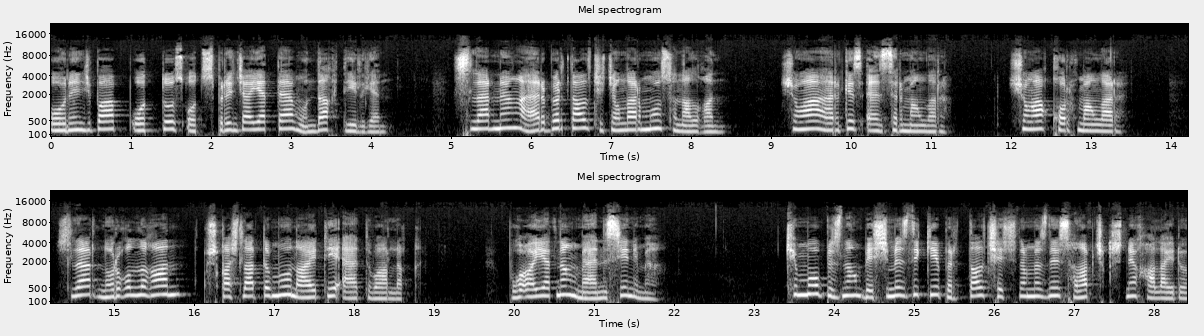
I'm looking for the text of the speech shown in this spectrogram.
10 бап 30-31-нчы аятта мындай дийилген. Силернин ар тал чичиңлар мо саналган. Шуңа аркез ансырмаңлар. Шуңа قоркымаңнар. Сизләр нургынлыгын, кушқашларны әйти әтборлык. Бу аятның мәнисе ниме? Кем мо безнең бешмездә ки бер тал чечнемезне санап чыгышны халайды,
